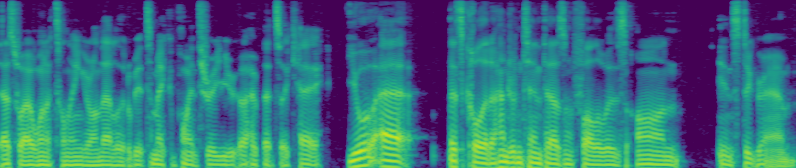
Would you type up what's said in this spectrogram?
That's why I wanted to linger on that a little bit to make a point through you. I hope that's okay. You're at let's call it 110,000 followers on Instagram.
